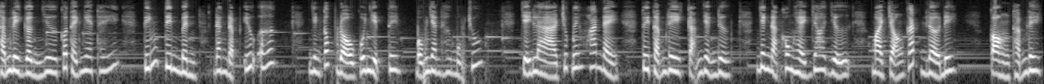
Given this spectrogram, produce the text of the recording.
Thẩm Ly gần như có thể nghe thấy tiếng tim mình đang đập yếu ớt, nhưng tốc độ của nhịp tim bỗng nhanh hơn một chút. Chỉ là chút biến hóa này, tuy Thẩm Ly cảm nhận được, nhưng nàng không hề do dự mà chọn cách lờ đi. Còn Thẩm Ly,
